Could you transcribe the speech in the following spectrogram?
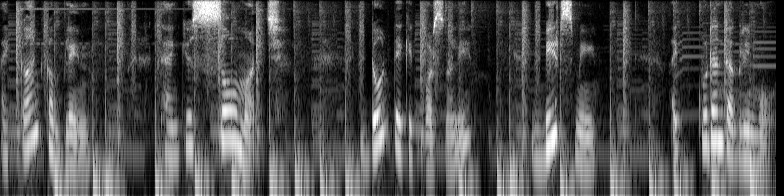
I can't complain. Thank you so much. Don't take it personally. Beats me. I couldn't agree more.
